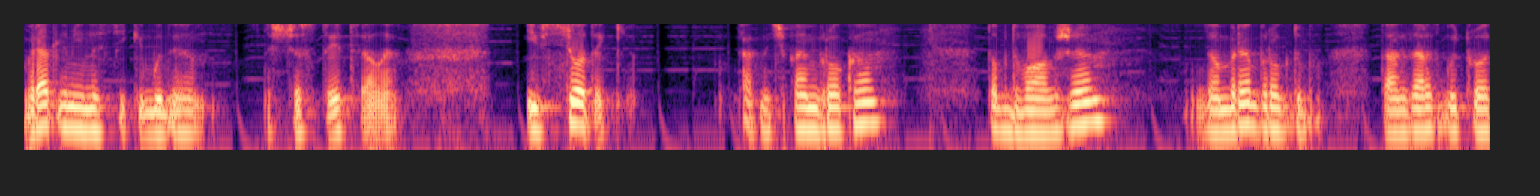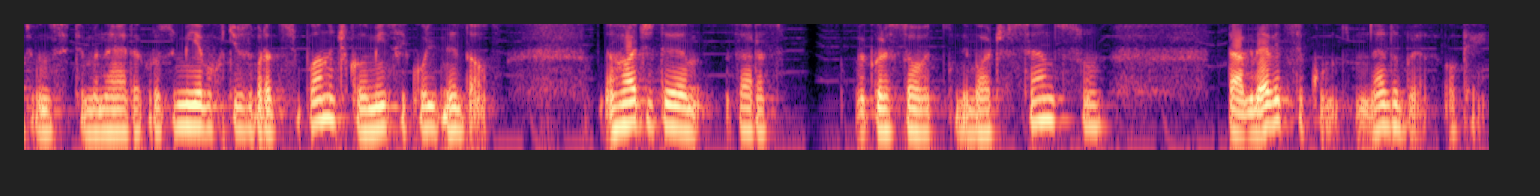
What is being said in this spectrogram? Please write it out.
Вряд ли мені настільки буде щастити, але. І все-таки. Так, не Брока. Топ-2 вже. Добре, Брок доб... Так, зараз будуть проти виносити мене, я так розумію. Я би хотів забрати цю паночку, але мені цей кольт не дав. Гаджети зараз використовувати не бачу сенсу. Так, 9 секунд. Не добили, окей.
